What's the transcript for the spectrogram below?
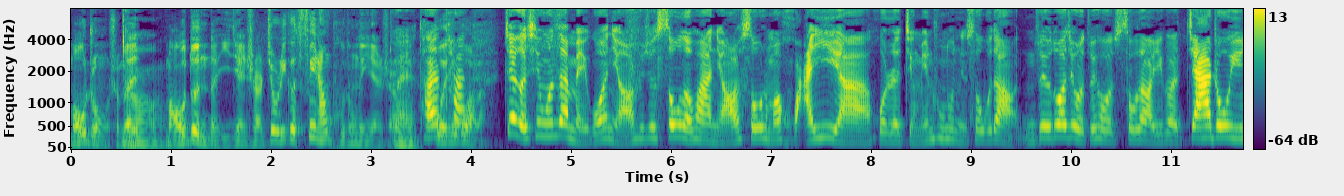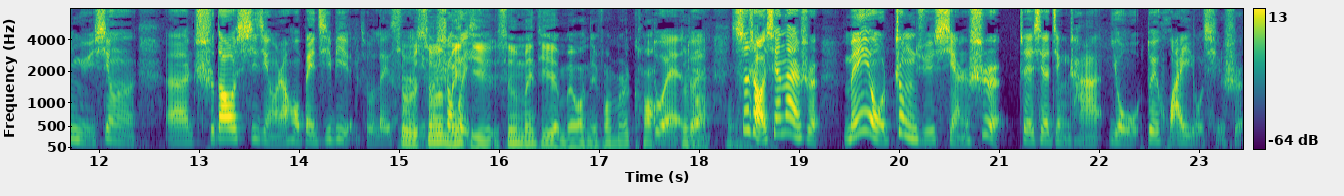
某种什么哦矛盾的一件事儿，就是一个非常普通的一件事儿。对他他过就过了。这个新闻在美国，你要是去搜的话，你要是搜什么华裔啊，或者警民冲突，你搜不到，你最多就是最后搜到一个加州一女性，呃，持刀袭警然后被击毙，就类似就是新闻媒体新闻媒体也没往那方面靠，对对至少现在是没有证据显示这些警察有对华裔有歧视，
